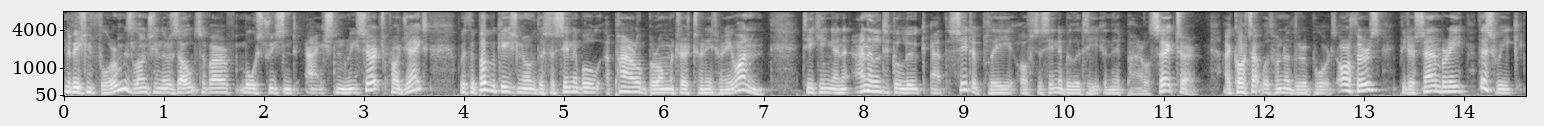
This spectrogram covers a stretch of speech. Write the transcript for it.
Innovation Forum is launching the results of our most recent action research project with the publication of the Sustainable Apparel Barometer 2021, taking an analytical look at the state of play of sustainability in the apparel sector. I caught up with one of the report's authors, Peter Stanbury, this week,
